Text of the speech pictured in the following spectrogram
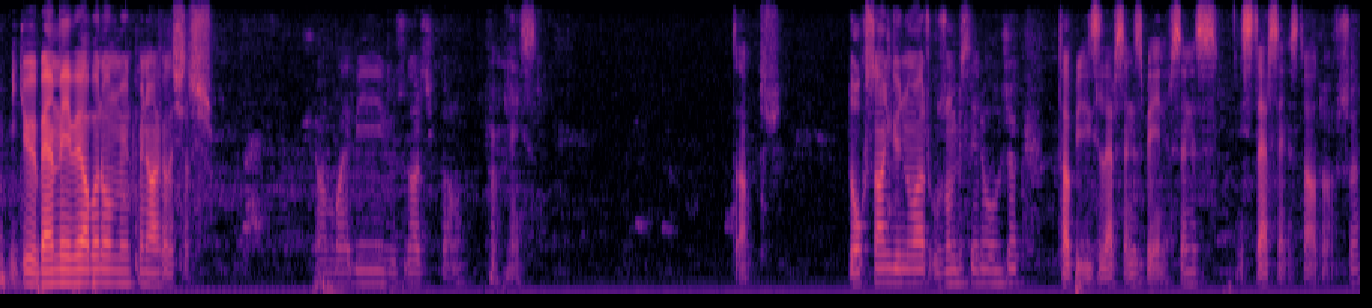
Videoyu beğenmeyi ve abone olmayı unutmayın arkadaşlar. Şu an bay bir rüzgar çıktı ama. Neyse. Tamamdır. 90 gün var. Uzun bir seri olacak. Tabi izlerseniz, beğenirseniz, isterseniz daha doğrusu.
